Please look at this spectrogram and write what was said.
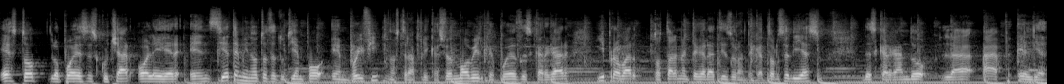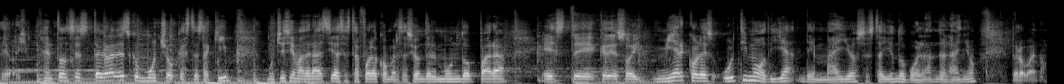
Esto lo puedes escuchar o leer en 7 minutos de tu tiempo en Briefy, nuestra aplicación móvil que puedes descargar y probar totalmente gratis durante 14 días descargando la app el día de hoy. Entonces te agradezco mucho que estés aquí. Muchísimas gracias. Esta fue la conversación del mundo para este que es hoy miércoles, último día de mayo. Se está yendo volando el año, pero bueno,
